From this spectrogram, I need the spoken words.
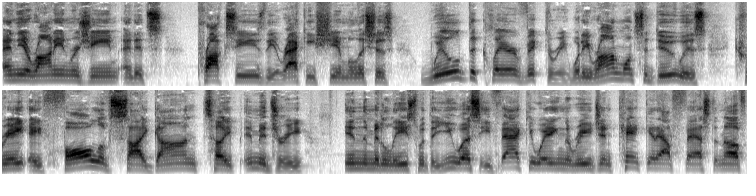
and the Iranian regime and its proxies, the Iraqi Shia militias, will declare victory. What Iran wants to do is create a fall of Saigon type imagery in the Middle East with the U.S. evacuating the region, can't get out fast enough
